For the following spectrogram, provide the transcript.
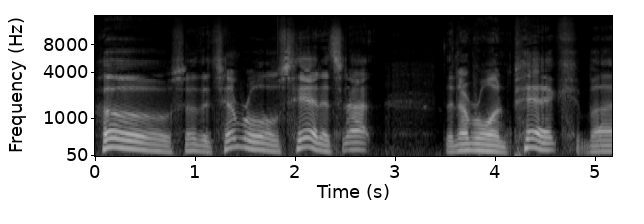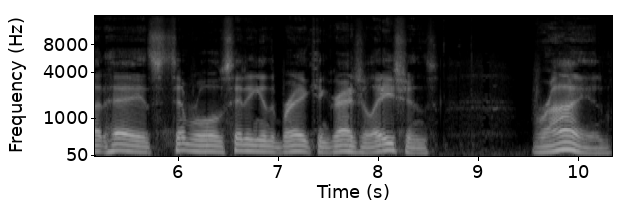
Ho. So the Timberwolves hit. It's not the number one pick, but hey, it's Timberwolves hitting in the break. Congratulations, Brian.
